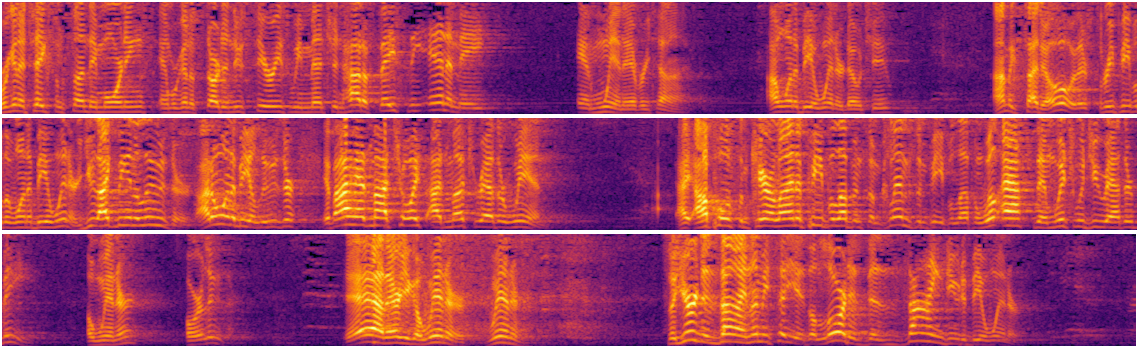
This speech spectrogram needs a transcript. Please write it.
We're going to take some Sunday mornings and we're going to start a new series we mentioned how to face the enemy and win every time. I want to be a winner, don't you? I'm excited. Oh, there's three people that want to be a winner. You like being a loser. I don't want to be a loser. If I had my choice, I'd much rather win. I, will pull some Carolina people up and some Clemson people up, and we'll ask them, which would you rather be? A winner or a loser? Yeah, there you go. Winners. Winners. So you're designed, let me tell you, the Lord has designed you to be a winner.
